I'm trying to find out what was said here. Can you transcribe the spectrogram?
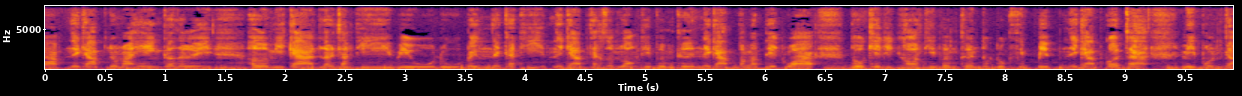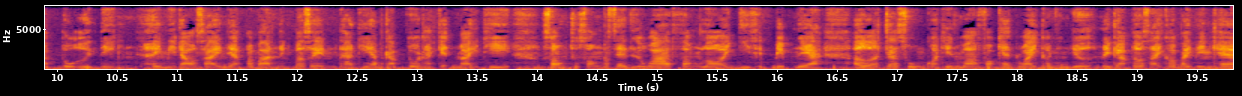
าพนะครับโนมูระเองก็เลยเออมีการหลังจากที่วิวดูเป็น negative นะครับจากสำรองที่เพิ่มขึ้นนะครับต้องอัปเดตว่าตัว credit cost ที่เพิ่มขึ้นทุกๆ 10 bip นะครับก็จะมีผลกับตัวอ e a r n i n g ให้มี downside เนี่ยประมาณ 1%ถ้าเทียบกับตัว target ใหม่ที่ 2.2%หรือว่า 220 bip เนี่ยเออจะสูงกว่าที่เราว่า forecast ไว้ค่อนข้างเยอะนะครับเราใส่เข้าไปเพียงแค่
